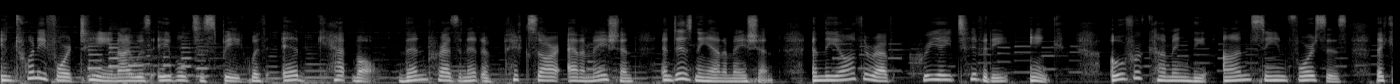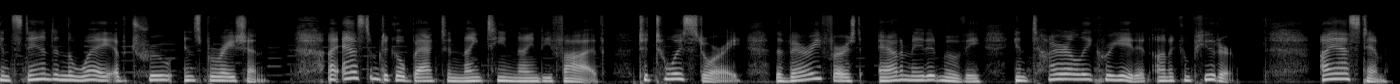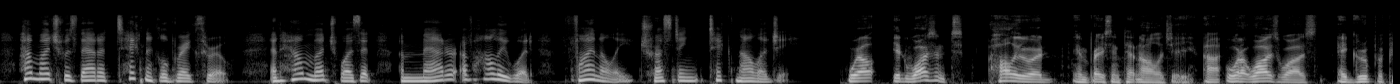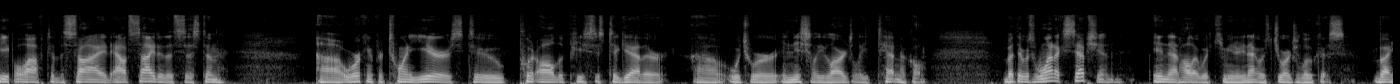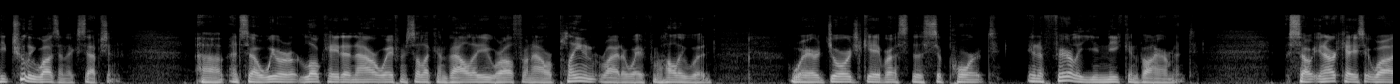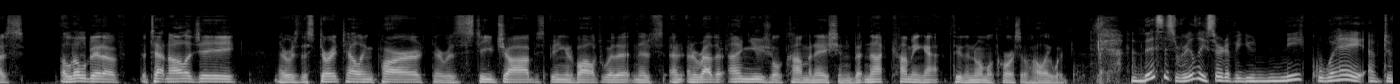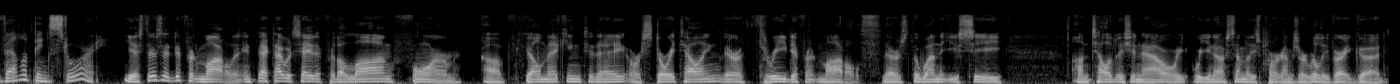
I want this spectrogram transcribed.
In 2014, I was able to speak with Ed Catmull, then president of Pixar Animation and Disney Animation, and the author of Creativity Inc. Overcoming the Unseen Forces That Can Stand in the Way of True Inspiration. I asked him to go back to 1995 to Toy Story, the very first animated movie entirely created on a computer. I asked him how much was that a technical breakthrough, and how much was it a matter of Hollywood finally trusting technology? Well, it wasn't Hollywood embracing technology. Uh, what it was was a group of people off to the side, outside of the system, uh, working for 20 years to put all the pieces together, uh, which were initially largely technical. But there was one exception in that Hollywood community, and that was George Lucas. But he truly was an exception. Uh, and so we were located an hour away from Silicon Valley. We're also an hour plane ride away from Hollywood, where George gave us the support in a fairly unique environment. So in our case, it was a little bit of the technology, there was the storytelling part. There was Steve Jobs being involved with it, and there's a, a rather unusual combination, but not coming at, through the normal course of Hollywood. This is really sort of a unique way of developing story. Yes, there's a different model. In fact, I would say that for the long form of filmmaking today or storytelling, there are three different models. There's the one that you see on television now, where, where you know some of these programs are really very good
